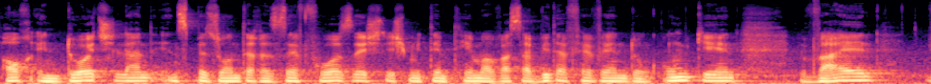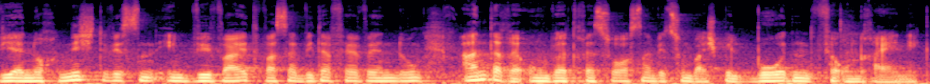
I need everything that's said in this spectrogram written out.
auch in Deutschland insbesondere sehr vorsichtig mit dem Thema Wasserwiederverwendung umgehen, weil wir noch nicht wissen, inwieweit Wasserwiederverwendung andere Umweltressourcen wie zum Beispiel Boden verunreinigt.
